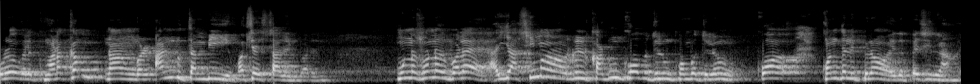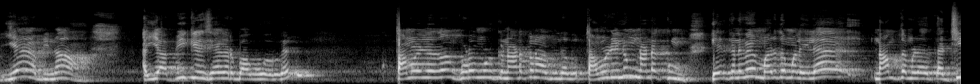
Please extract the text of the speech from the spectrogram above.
உறவுகளுக்கு வணக்கம். நான் உங்கள் அன்பு தம்பி மச்சே ஸ்டாலின் பாரதி. முன்ன சொன்னது போல ஐயா சீமான் அவர்கள் கடும் கோபத்திலும் கொம்பத்திலும் கோ கொந்தளிப்பிலும் இதை பேசியிருக்காங்க. ஏன் அப்படின்னா ஐயா பி கே சேகர் பாபு அவர்கள் தமிழில் தான் குடமுழுக்கு நடத்தணும் அப்படின்ற தமிழிலும் நடக்கும். ஏற்கனவே மருதமலையில் நாம் தமிழர் கட்சி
